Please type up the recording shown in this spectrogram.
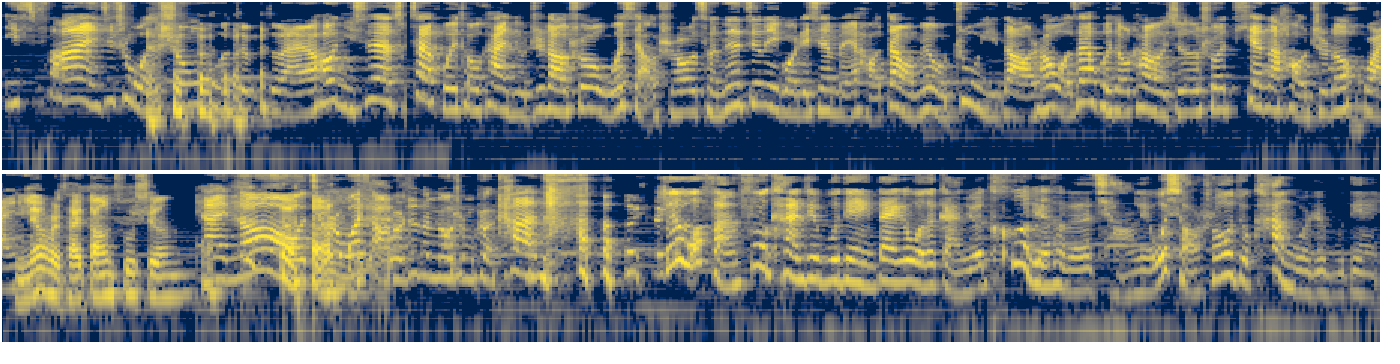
it's fine，这是我的生活，对不对？然后你现在再回头看，你就知道说我小时候曾经经历过这些美好，但我没有注意到。然后我再回头看，我就觉得说天呐，好值得怀念。你那会儿才刚出生，I know，就是我小时候真的没有什么可看的，所以我反复看这部电影，带给我的感觉特别特别的强烈。我小时候就看过这部电影，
